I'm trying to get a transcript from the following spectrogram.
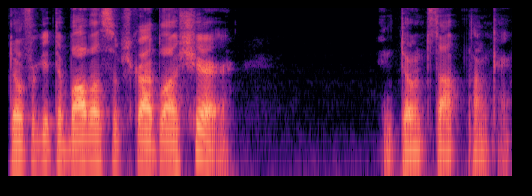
Don't forget to blah blah subscribe blah share, and don't stop thunking.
